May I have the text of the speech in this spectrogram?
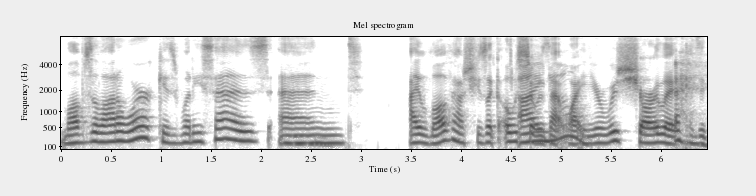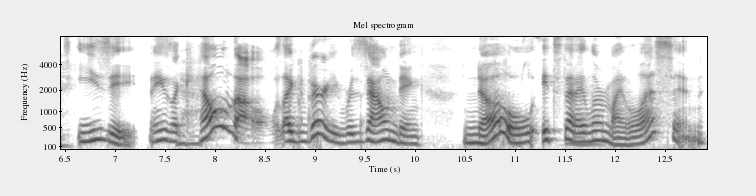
love's a lot of work is what he says. Mm-hmm. And I love how she's like, Oh, so I is that why know. you're with Charlotte? Because it's easy. And he's like, Yeah. Hell no. Like very resounding. No, it's that I learned my lesson.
